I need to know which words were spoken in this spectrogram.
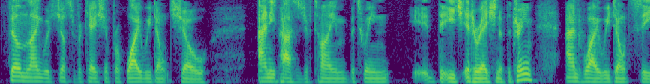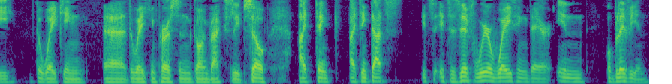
film language justification for why we don't show any passage of time between the, each iteration of the dream and why we don't see the waking uh, the waking person going back to sleep. So I think I think that's it's it's as if we're waiting there in oblivion,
